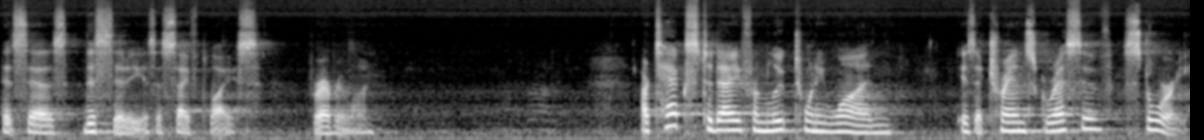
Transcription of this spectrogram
that says, This city is a safe place for everyone. Our text today from Luke 21 is a transgressive story,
